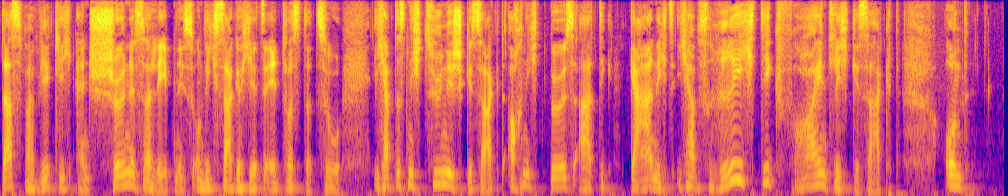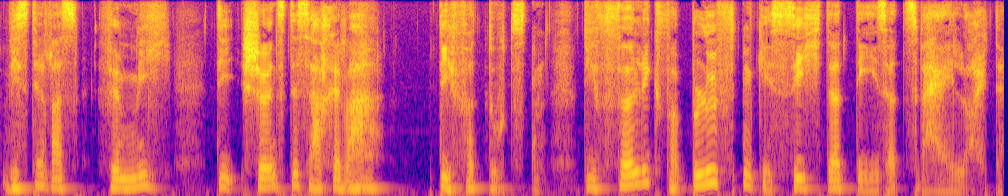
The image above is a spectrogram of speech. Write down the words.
Das war wirklich ein schönes Erlebnis und ich sage euch jetzt etwas dazu. Ich habe das nicht zynisch gesagt, auch nicht bösartig, gar nichts. Ich habe es richtig freundlich gesagt. Und wisst ihr, was für mich die schönste Sache war? Die verdutzten, die völlig verblüfften Gesichter dieser zwei Leute.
